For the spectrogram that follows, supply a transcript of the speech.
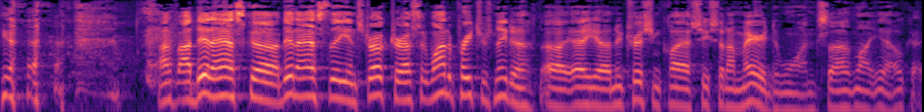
I, I did ask, uh, I did ask the instructor. I said, "Why do preachers need a, a, a nutrition class?" She said, "I'm married to one." So I'm like, "Yeah, okay."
